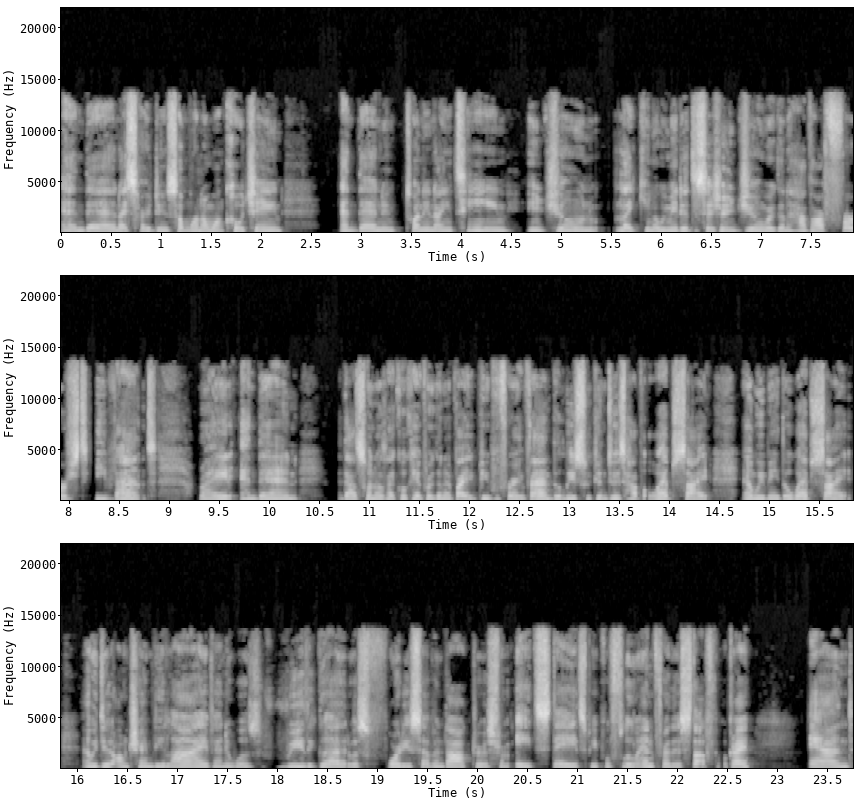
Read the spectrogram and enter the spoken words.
And then I started doing some one on one coaching. And then in 2019, in June, like, you know, we made a decision in June, we're going to have our first event, right? And then that's when I was like, okay, if we're going to invite people for an event, the least we can do is have a website. And we made the website and we did on EntreMD Live and it was really good. It was 47 doctors from eight states. People flew in for this stuff. Okay. And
